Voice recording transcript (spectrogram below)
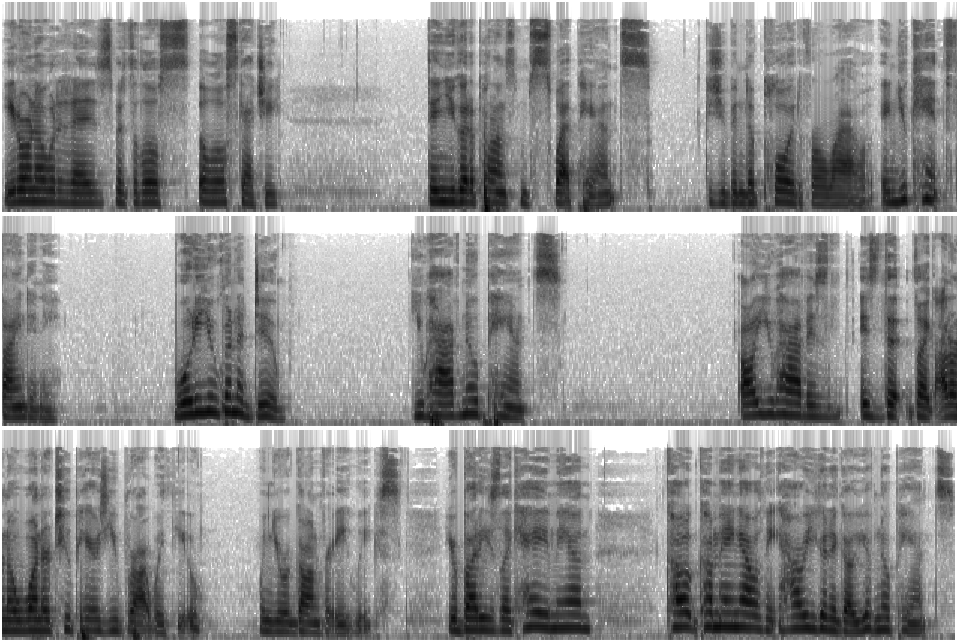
You don't know what it is, but it's a little, a little sketchy. Then you go to put on some sweatpants because you've been deployed for a while and you can't find any. What are you to do? You have no pants. All you have is is the like I don't know one or two pairs you brought with you when you were gone for 8 weeks. Your buddy's like, "Hey man, come come hang out with me. How are you going to go? You have no pants."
